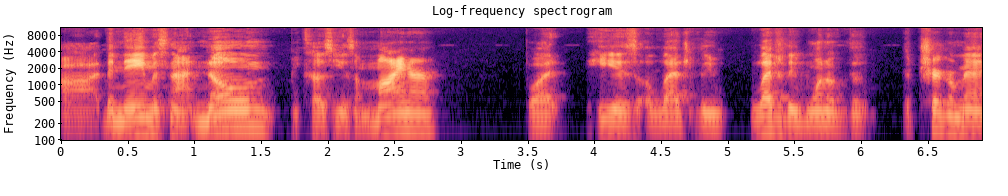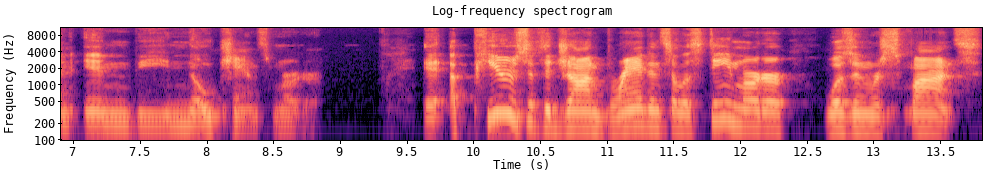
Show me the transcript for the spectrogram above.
Uh, the name is not known because he is a minor, but he is allegedly allegedly one of the, the triggermen in the No Chance murder. It appears that the John Brandon Celestine murder was in response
